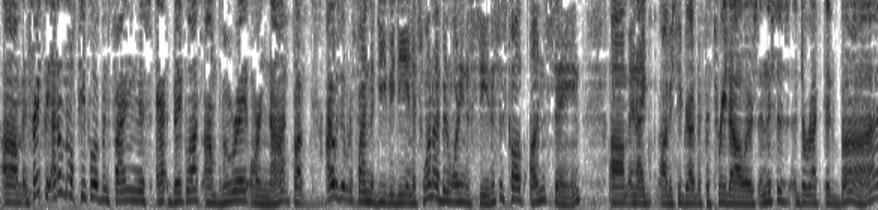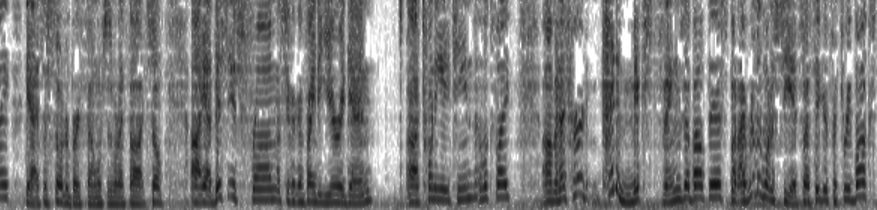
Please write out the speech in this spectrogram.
Um, and frankly, I don't know if people have been finding this at Big Lots on Blu-ray or not, but I was able to find the DVD and it's one I've been wanting to see. This is called Unsane. Um, and I obviously grabbed it for $3 and this is directed by, yeah, it's a Soderbergh film, which is what I thought. So, uh, yeah, this is from, let's see if I can find a year again. Uh, 2018, it looks like. Um, and I've heard kind of mixed things about this, but I really want to see it. So I figured for three bucks,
